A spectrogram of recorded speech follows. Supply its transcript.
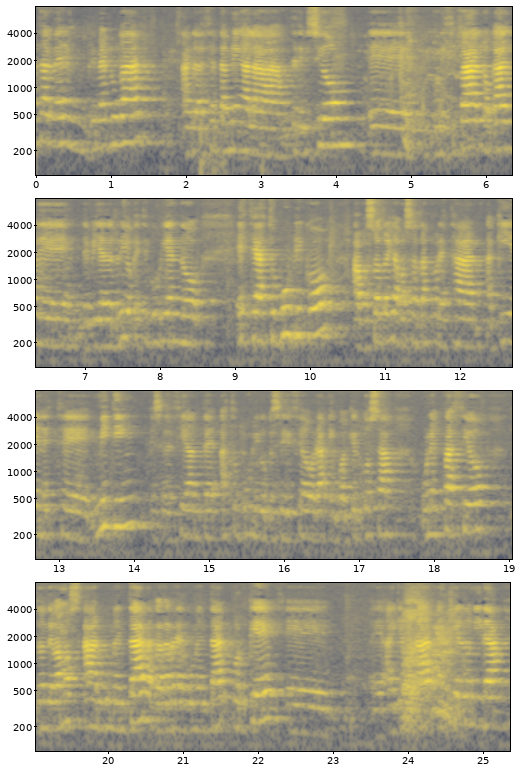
Buenas tardes. En primer lugar, agradecer también a la televisión eh, municipal, local de, Villa del Río que esté cubriendo este acto público, a vosotros y a vosotras por estar aquí en este meeting, que se decía antes, acto público que se dice ahora, en cualquier cosa, un espacio donde vamos a argumentar, a tratar de argumentar por qué eh, eh, hay que votar a Izquierda Unida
